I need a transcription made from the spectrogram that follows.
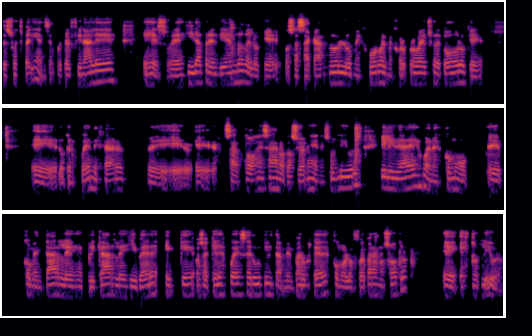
de su experiencia, porque al final es, es, eso, es ir aprendiendo de lo que, o sea, sacando lo mejor o el mejor provecho de todo lo que, eh, lo que nos pueden dejar. Eh, o sea, todas esas anotaciones en esos libros y la idea es, bueno, es como comentarles, explicarles y ver qué, o sea, qué les puede ser útil también para ustedes, como lo fue para nosotros, estos libros.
